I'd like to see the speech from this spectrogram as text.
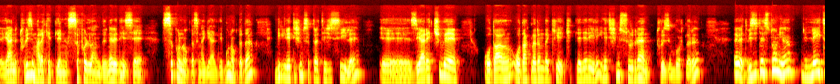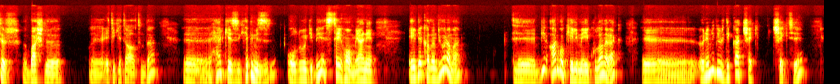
yani turizm hareketlerinin sıfırlandığı neredeyse sıfır noktasına geldiği bu noktada bir iletişim stratejisiyle ziyaretçi ve oda, odaklarındaki kitleleriyle iletişimi sürdüren turizm boardları. Evet, Visit Estonia Later başlığı etiketi altında herkes, hepimiz olduğu gibi stay home yani evde kalın diyor ama e, bir argo kelimeyi kullanarak e, önemli bir dikkat çek, çekti.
